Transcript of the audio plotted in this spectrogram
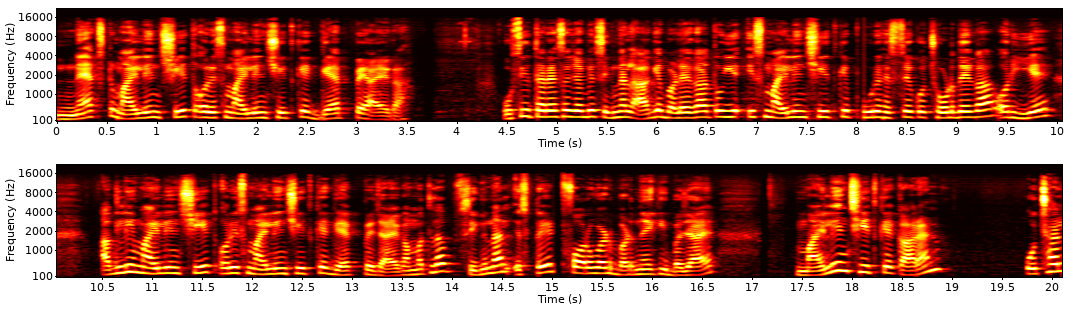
नेक्स्ट माइलिन शीट और इस माइलिन शीट के गैप पे आएगा। उसी तरह से जब ये सिग्नल आगे बढ़ेगा तो ये इस माइलिन शीट के पूरे हिस्से को छोड़ देगा और ये अगली माइलिन शीत और इस माइलिन शीत के गैप पे जाएगा। मतलब सिग्नल स्ट्रेट फॉरवर्ड बढ़ने की बजाय माइलिन शीत के कारण उछल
